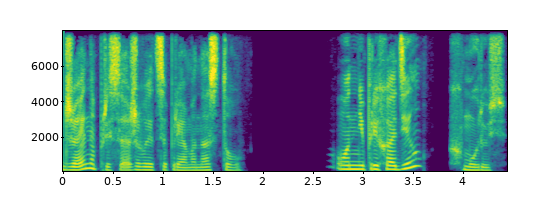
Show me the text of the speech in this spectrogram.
Джайна присаживается прямо на стол. «Он не приходил?» — хмурюсь.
